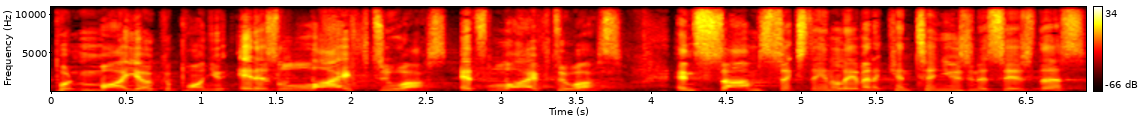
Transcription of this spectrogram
Put my yoke upon you. It is life to us. It's life to us. In Psalm 16 11, it continues and it says this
